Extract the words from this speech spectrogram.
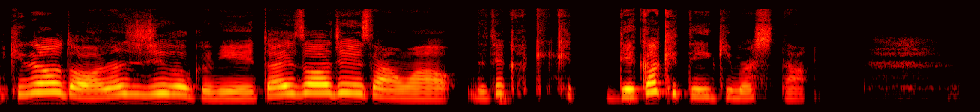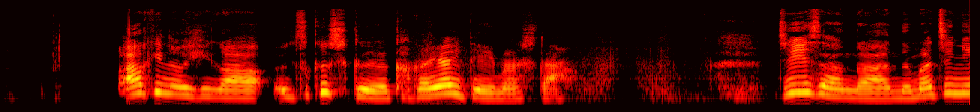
日と同じ時刻に太蔵じいさんは出かけ出かけていきました。秋の日が美しく輝いていました。じいさんが沼地に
